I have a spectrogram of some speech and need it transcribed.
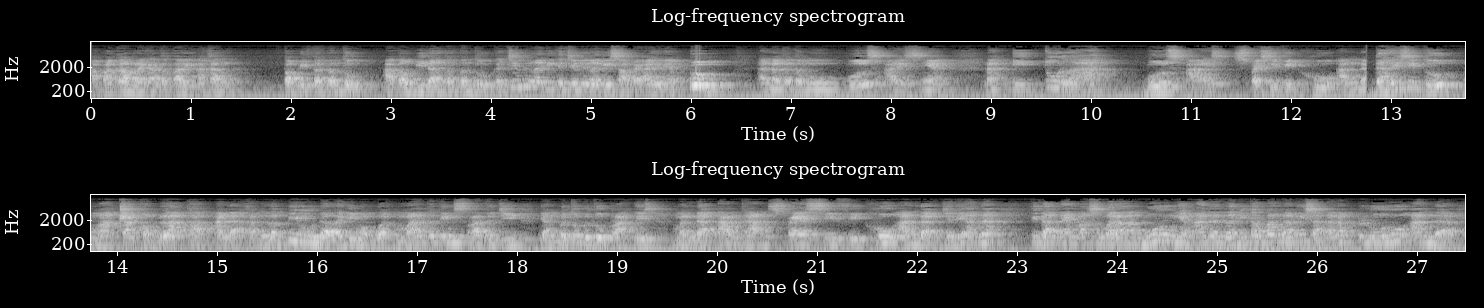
Apakah mereka tertarik akan topik tertentu atau bidang tertentu. Kecilin lagi, kecilin lagi sampai akhirnya boom, Anda ketemu bull's eyes-nya. Nah, itulah bull's eyes spesifik who Anda. Dari situ, maka ke belakang Anda akan lebih mudah lagi membuat marketing strategi yang betul-betul praktis mendatangkan spesifik who Anda. Jadi Anda tidak nembak sembarangan burung yang ada lagi terbang nggak bisa karena peluru Anda,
